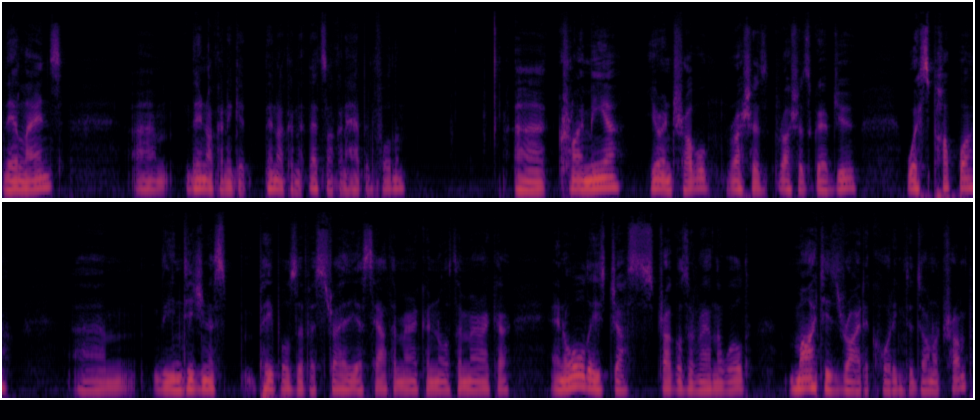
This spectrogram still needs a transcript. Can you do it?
their lands, um, they're not going to get. They're not going. That's not going to happen for them. Uh, Crimea, you're in trouble. Russia's Russia's grabbed you. West Papua, um, the indigenous peoples of Australia, South America, North America, and all these just struggles around the world. Might is right, according to Donald Trump.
